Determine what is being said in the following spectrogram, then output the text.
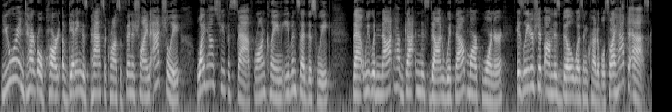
you were an integral part of getting this passed across the finish line. Actually, White House Chief of Staff Ron Klain even said this week that we would not have gotten this done without Mark Warner. His leadership on this bill was incredible. So I have to ask,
